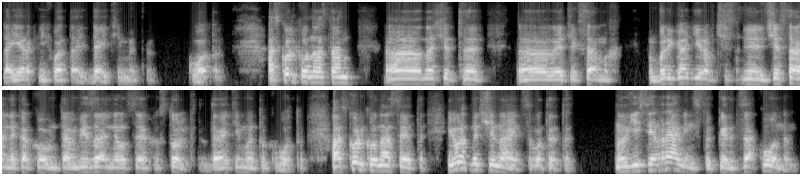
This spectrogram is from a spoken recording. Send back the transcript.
Доярок не хватает, дайте им это квоту. А сколько у нас там, э, значит, э, этих самых бригадиров э, чесально какого-нибудь там вязального цеха, столько-то, дайте им эту квоту. А сколько у нас это? И вот начинается вот это. Но если равенство перед законом,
